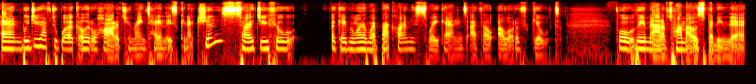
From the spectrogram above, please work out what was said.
And we do have to work a little harder to maintain these connections. So I do feel like even when I went back home this weekend, I felt a lot of guilt for the amount of time I was spending there,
